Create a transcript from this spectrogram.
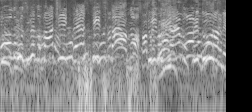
голову, звинувачують безпідставно. Цю проблему придумали.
